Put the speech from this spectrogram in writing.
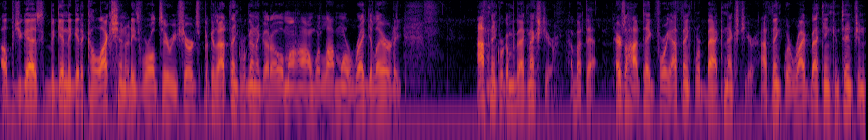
I hope that you guys begin to get a collection of these World Series shirts because I think we're gonna go to Omaha with a lot more regularity. I think we're gonna be back next year. How about that? Here's a hot take for you. I think we're back next year. I think we're right back in contention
